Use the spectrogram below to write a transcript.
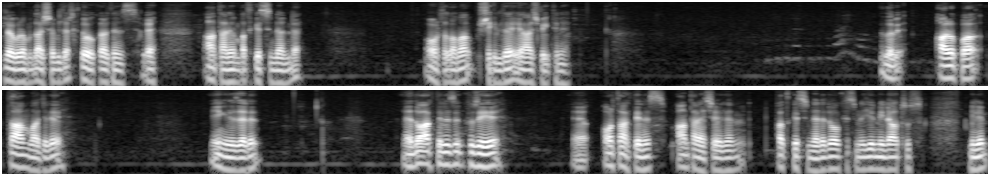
kilogramı da aşabilir. Doğu Karadeniz ve Antalya'nın batı kesimlerinde ortalama bu şekilde yağış bekleniyor. Tabii Avrupa tahmin modeli İngilizlerin e, Doğu Akdeniz'in kuzeyi, e, Orta Akdeniz, Antalya çevrelerinin batı kesimleri, doğu kesimleri 20 ila 30 milim.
